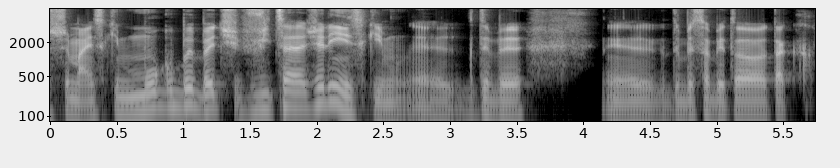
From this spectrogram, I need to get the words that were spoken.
Szymański mógłby być wice-Zielińskim, gdyby, gdyby sobie to tak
